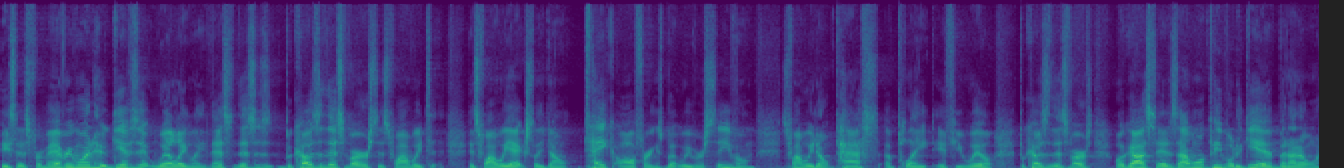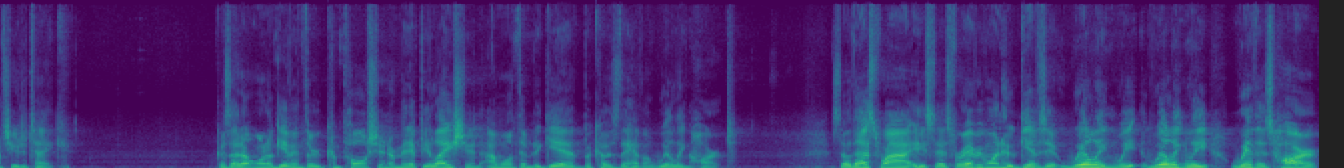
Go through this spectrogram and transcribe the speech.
He says, from everyone who gives it willingly. That's, this is because of this verse. It's why we t- it's why we actually don't take offerings, but we receive them. It's why we don't pass a plate, if you will, because of this verse. What God said is, I want people to give, but I don't want you to take. Because I don't want to give them through compulsion or manipulation. I want them to give because they have a willing heart. So that's why he says, for everyone who gives it willingly, willingly with his heart,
